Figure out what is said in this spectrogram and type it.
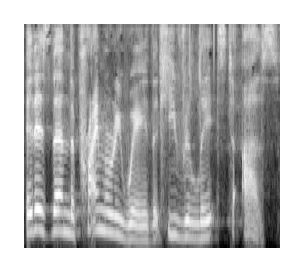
it is then the primary way that He relates to us.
